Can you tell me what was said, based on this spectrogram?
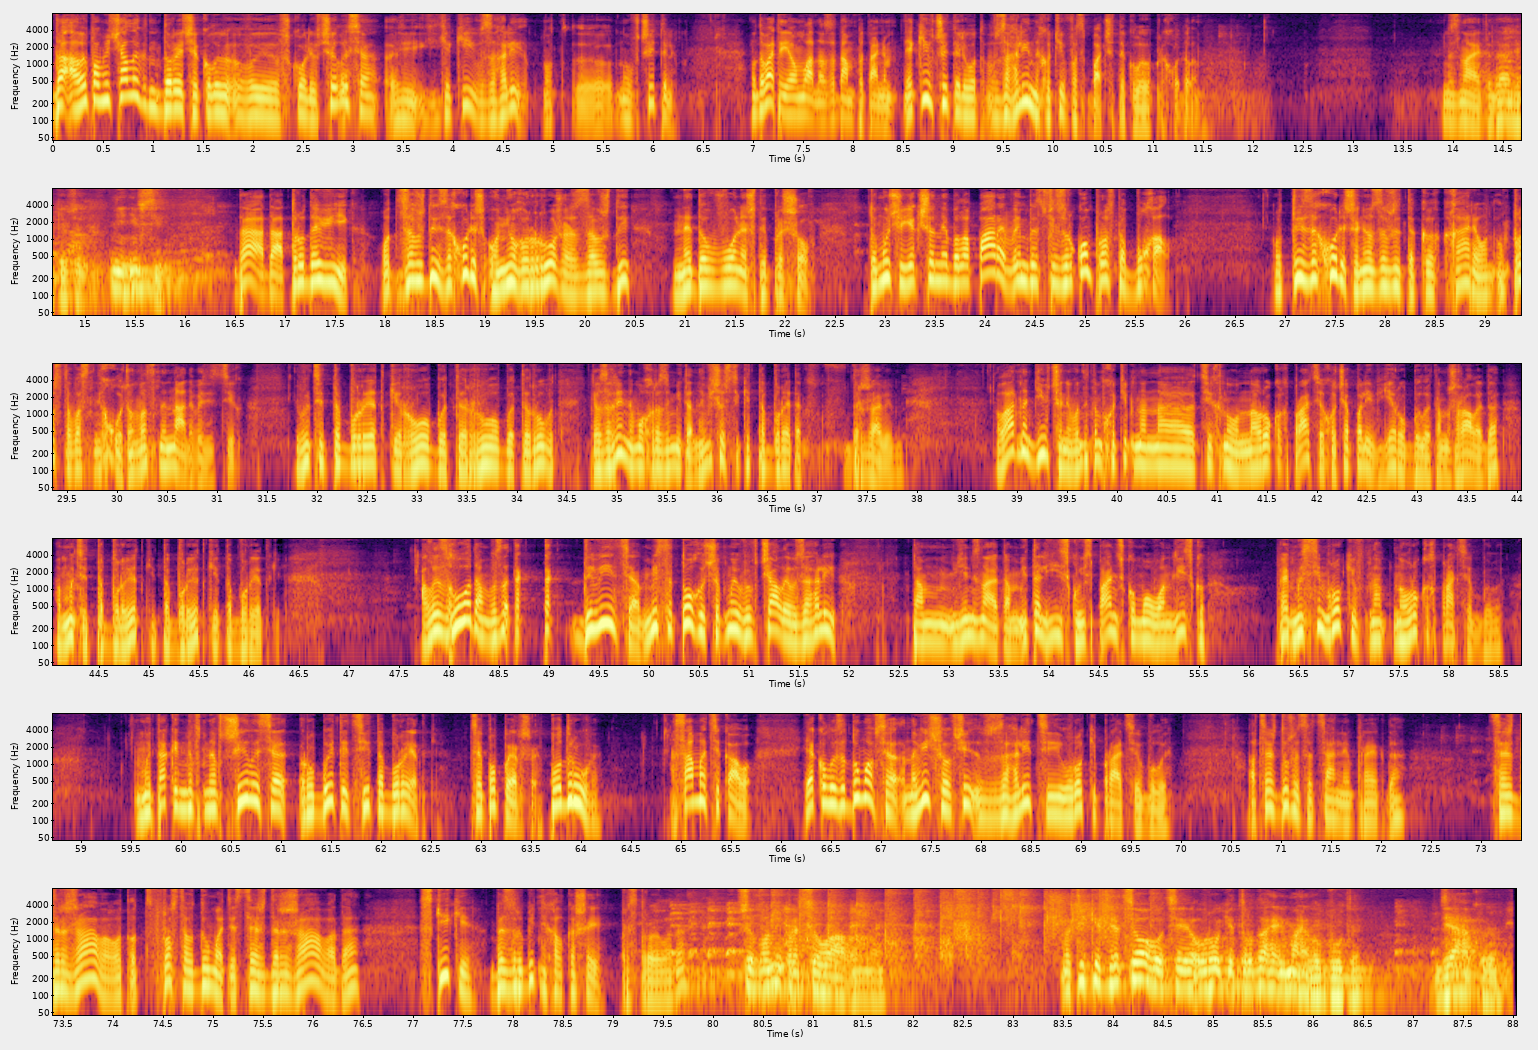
Да, а ви помічали, до речі, коли ви в школі вчилися, який взагалі от, е, ну, вчитель? Ну, давайте я вам ладно задам питання. Який вчитель от, взагалі не хотів вас бачити, коли ви приходили? Не знаєте, да? Який вчитель? Ні, не всі. Да, да, трудовік. От завжди заходиш, у нього рожа завжди недовольна, що ти прийшов. Тому що якщо не було пари, він би з фізруком просто бухав. От ти заходиш, у нього завжди така харя, він, він просто вас не хоче, він вас не ненавидить цих. І ви ці табуретки робите, робите, робите. Я взагалі не мог розуміти, а навіщо стільки табуреток в державі? Ладно, дівчини, вони там хотів на, на цих ну, на уроках праці, хоча б олів'є робили, там жрали, да? а ми ці табуретки, табуретки, табуретки. Але згодом, ви зна- так, так дивіться, вмісто того, щоб ми вивчали взагалі там, я не знаю, там італійську, іспанську мову, англійську, ми сім років на, на уроках праці були. Ми так і не навчилися робити ці табуретки. Це по-перше. По-друге, саме цікаво, я коли задумався, навіщо взагалі ці уроки праці були? А це ж дуже соціальний проєкт, да? Це ж держава, от, от просто вдумайтесь, це ж держава, да? Скільки безробітних алкашей пристроїла, да? щоб вони працювали. Не? Ну тільки для цього ці уроки труда і мали бути. Дякую.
